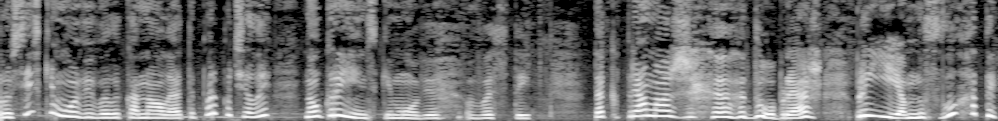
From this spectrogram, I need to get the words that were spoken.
російській мові вели канали, а тепер почали на українській мові вести. Так прямо аж е, добре, аж приємно слухати,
